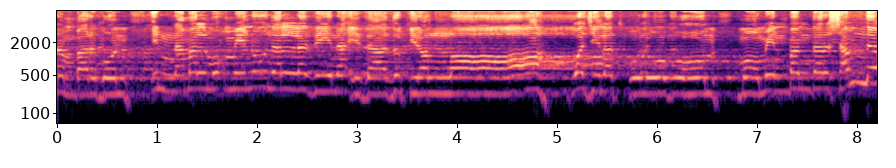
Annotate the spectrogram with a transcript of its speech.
নাম্বার গুণ। ইন্নামাল মুমিনুন আল্লাযীনা ইযা যুকিরাল্লাহ ওয়াজিলাত কুলুবুহুম। মমিন বান্দার সামনে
